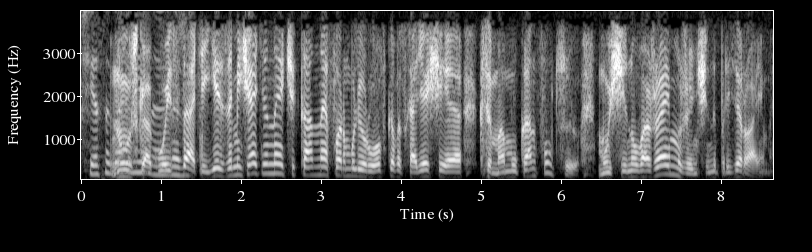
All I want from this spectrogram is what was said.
честно говоря, Ну, с какой знаю стати? Даже. Есть замечательная чеканная формулировка, восходящая к самому Конфуцию. Мужчины уважаемы, женщины презираемы.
